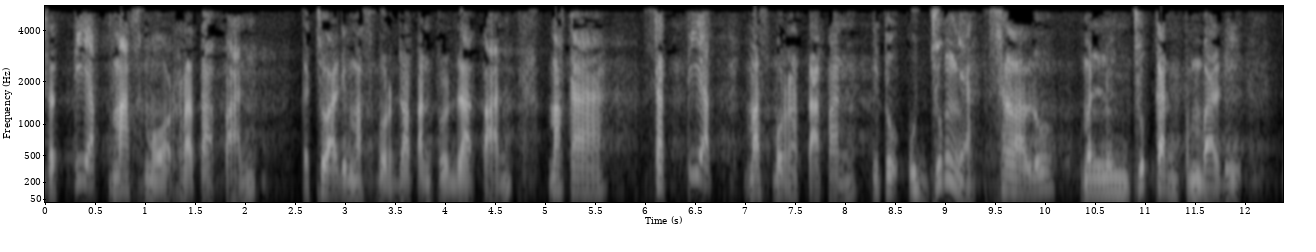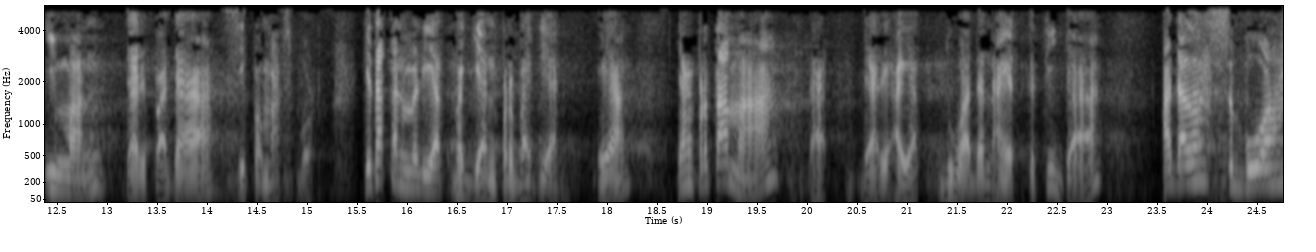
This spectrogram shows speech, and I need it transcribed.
setiap Mazmur ratapan kecuali Mazmur 88 maka setiap Mazmur ratapan itu ujungnya selalu menunjukkan kembali iman daripada si pemazmur. Kita akan melihat bagian per bagian, ya. Yang pertama dari ayat 2 dan ayat ketiga adalah sebuah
